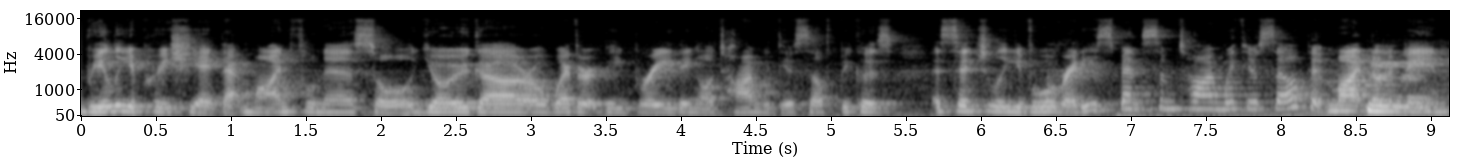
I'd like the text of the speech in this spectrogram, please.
really appreciate that mindfulness or yoga or whether it be breathing or time with yourself because essentially you've already spent some time with yourself. It might not mm-hmm. have been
